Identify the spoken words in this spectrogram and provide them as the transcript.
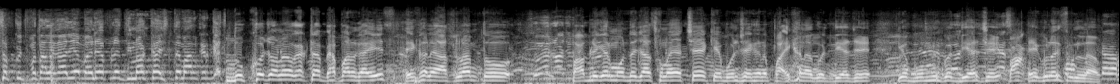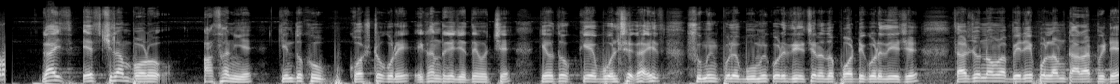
সব কিছু পাতা লাগা লিয়া মানে আপনি দিমাগ কা ইস্তেমাল করকে দুঃখজনক একটা ব্যাপার গাইস এখানে আসলাম তো পাবলিকের মধ্যে যা শোনা যাচ্ছে কে বলছে এখানে পায়খানা করে দিয়েছে কে বমি করে দিয়েছে এগুলোই শুনলাম। গাইস এসছিলাম বড় আশা নিয়ে কিন্তু খুব কষ্ট করে এখান থেকে যেতে হচ্ছে। যেহেতু কে বলছে গাইস সুইমিং পুলে বমি করে দিয়েছে, না তো পটি করে দিয়েছে। তার জন্য আমরা বেরিয়ে পড়লাম তারাপীঠে।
